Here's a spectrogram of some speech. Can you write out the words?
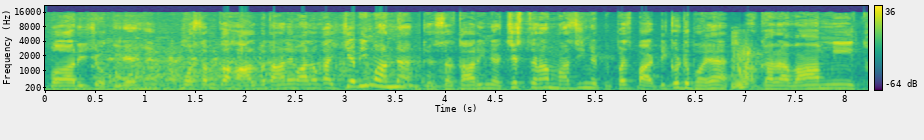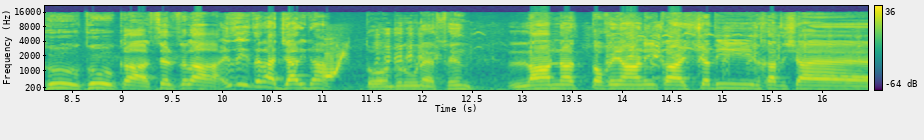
बारिश होती रहेगी, मौसम का हाल बताने वालों का ये भी मानना है कि सरदारी ने जिस तरह माजी में पीपल्स पार्टी को डुबोया है, अगर अवामी थू थू का सिलसिला इसी तरह जारी रहा तो अंदरून सिंध, लानत तो का शदीद खदशा है।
